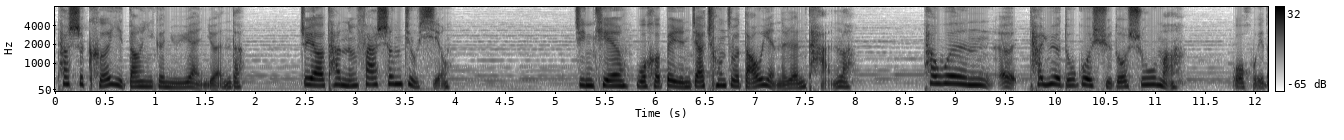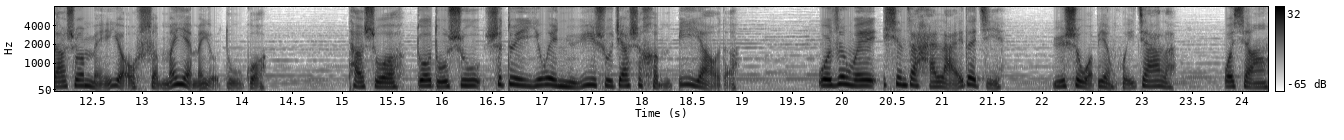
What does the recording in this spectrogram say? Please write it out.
她是可以当一个女演员的，只要她能发声就行。今天我和被人家称作导演的人谈了，他问：“呃，他阅读过许多书吗？”我回答说：“没有，什么也没有读过。”他说：“多读书是对一位女艺术家是很必要的。”我认为现在还来得及。于是我便回家了。我想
